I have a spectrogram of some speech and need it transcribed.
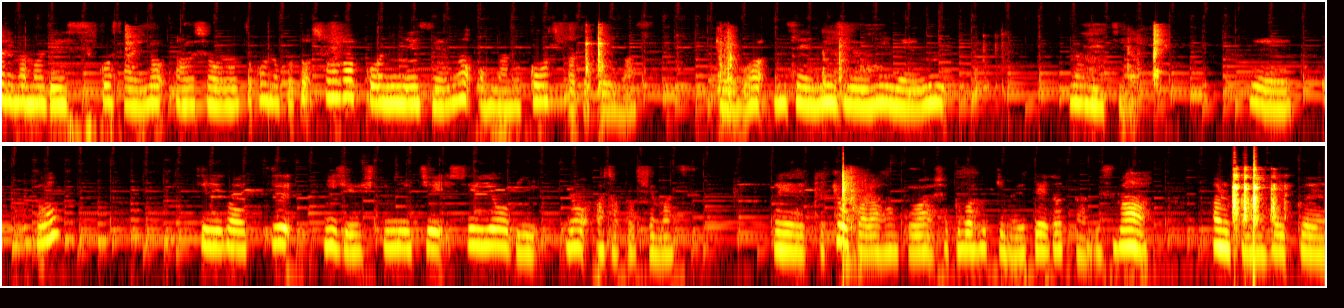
春ママです。5歳のダウ症の男の子と小学校2年生の女の子を育てています。今日は2022年、何日だ？えー、っと、1月27日水曜日の朝としてます。えー、っと、今日から本当は職場復帰の予定だったんですが、はるかの保育園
